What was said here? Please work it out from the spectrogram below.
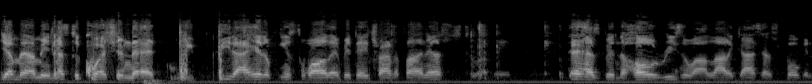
Yeah, man. I mean, that's the question that we beat our head up against the wall every day trying to find answers to. I mean, that has been the whole reason why a lot of guys have spoken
